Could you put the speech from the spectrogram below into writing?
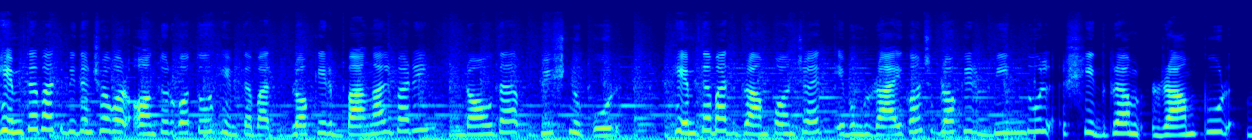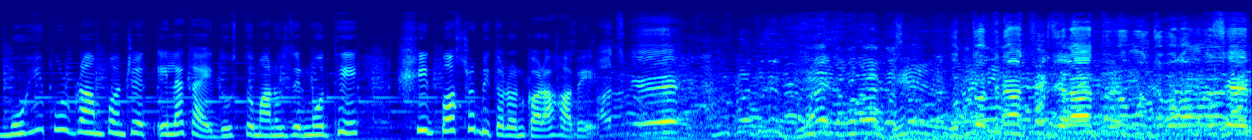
হেমতাবাদ বিধানসভার অন্তর্গত হেমতাবাদ ব্লকের বাঙালবাড়ি, নওদা, বিষ্ণুপুর, হেমতাবাদ গ্রাম পঞ্চায়েত এবং রায়গঞ্জ ব্লকের বিন্দুল, শীতগ্রাম, রামপুর, মহিপুর গ্রাম পঞ্চায়েত এলাকায় দুস্থ মানুষদের মধ্যে শীতবস্ত্র বিতরণ করা হবে। উত্তর দিনাজপুর জেলা তৃণমূল যুব কংগ্রেসের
